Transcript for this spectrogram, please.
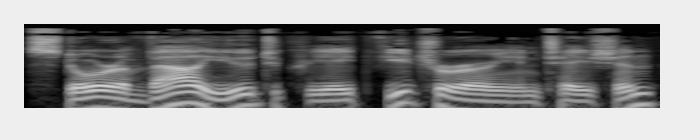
store of value to create future orientation,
